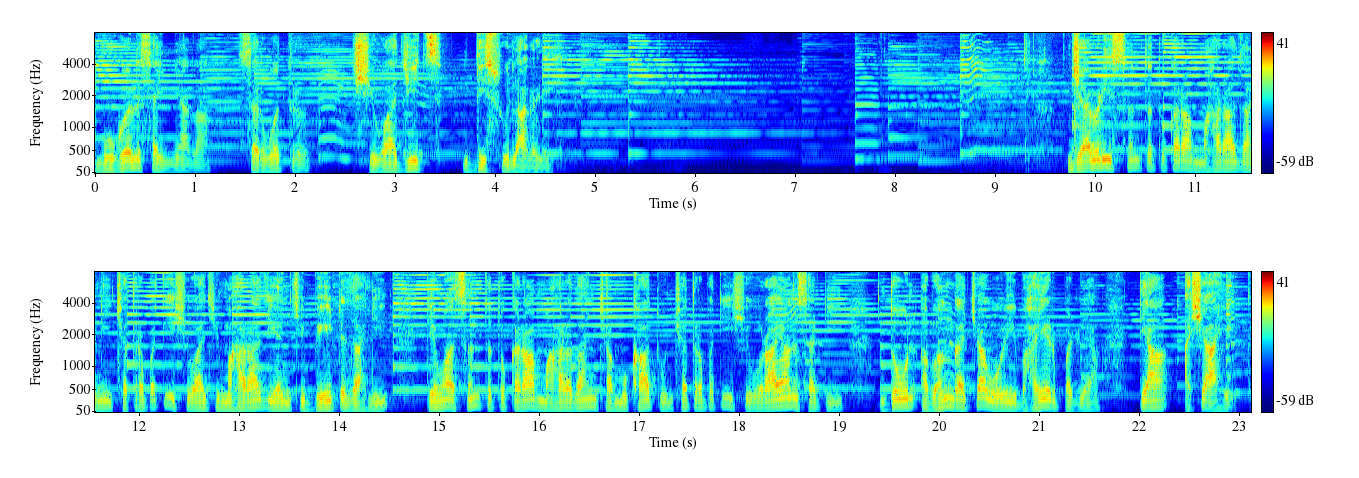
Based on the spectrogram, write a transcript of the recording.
मुघल सैन्याला सर्वत्र शिवाजीच दिसू लागले. ज्यावेळी संत तुकाराम महाराज आणि छत्रपती शिवाजी महाराज यांची भेट झाली तेव्हा संत तुकाराम महाराजांच्या मुखातून छत्रपती शिवरायांसाठी दोन अभंगाच्या ओळी बाहेर पडल्या. त्या अशा आहेत.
